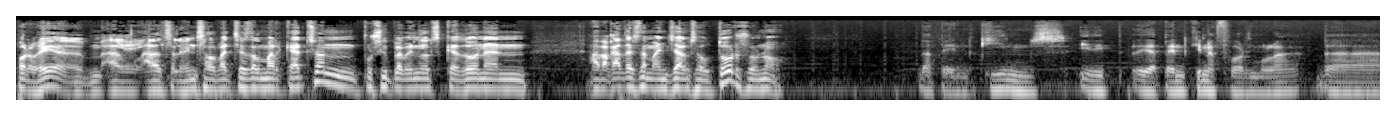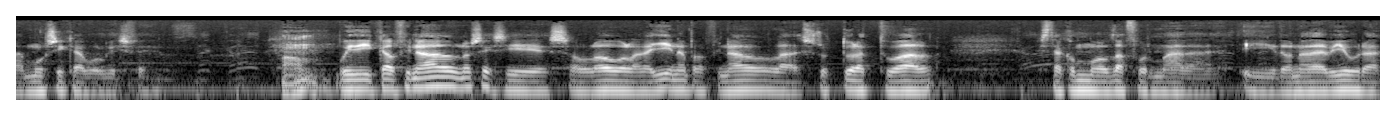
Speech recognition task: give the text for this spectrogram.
Però bé, el, els elements salvatges del mercat són possiblement els que donen a vegades de menjar els autors, o no? Depèn quins i, i depèn quina fórmula de música vulguis fer. Oh. Vull dir que al final, no sé si és el l'ou o la gallina, però al final l'estructura actual està com molt deformada i dona de viure,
